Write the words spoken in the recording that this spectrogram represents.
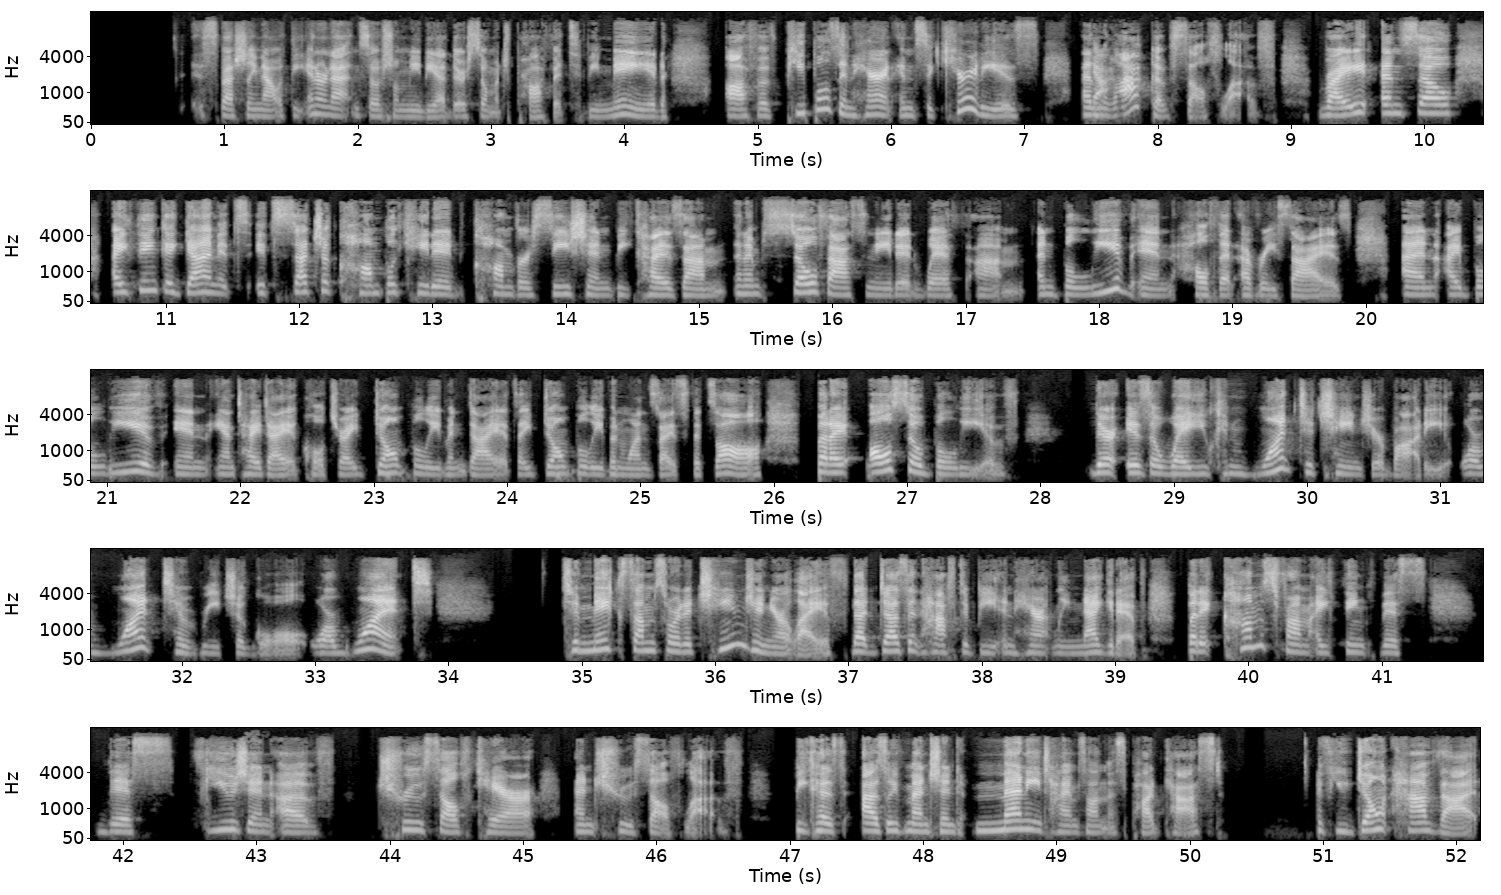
especially now with the internet and social media, there's so much profit to be made off of people's inherent insecurities and yeah. lack of self-love, right? And so I think again it's it's such a complicated conversation because um and I'm so fascinated with um and believe in health at every size and I believe in anti-diet culture. I don't believe in diets. I don't believe in one size fits all, but I also believe there is a way you can want to change your body or want to reach a goal or want to make some sort of change in your life that doesn't have to be inherently negative. But it comes from i think this this fusion of true self-care and true self-love. Because as we've mentioned many times on this podcast if you don't have that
